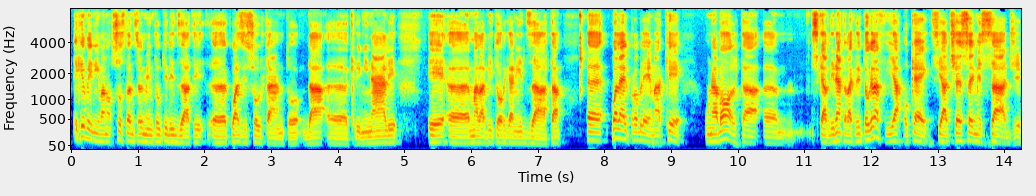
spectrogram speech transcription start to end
e che venivano sostanzialmente utilizzati eh, quasi soltanto da eh, criminali e eh, malavita organizzata. Eh, qual è il problema? Che una volta ehm, scardinata la crittografia, ok, si ha accesso ai messaggi,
